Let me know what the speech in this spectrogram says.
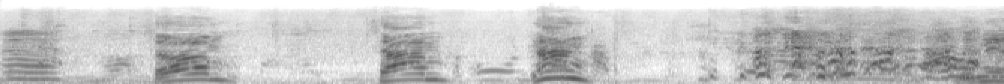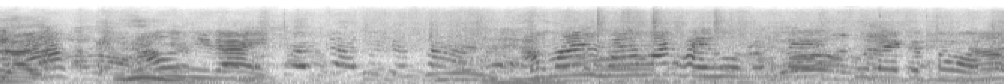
เออสองสามนั่งผู้นี้ได้ผู้นี้เอาคนนี้ได้เอามามามาถ่ายรูปน้ำแดงผู้ใดก็ต่อนะ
